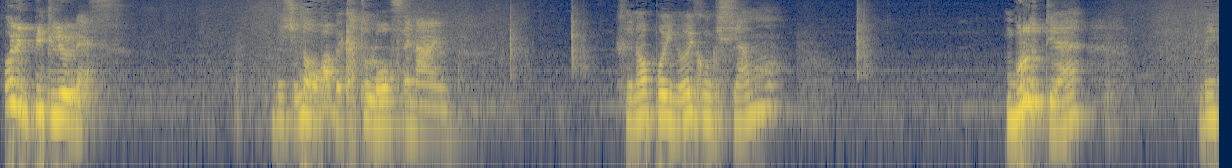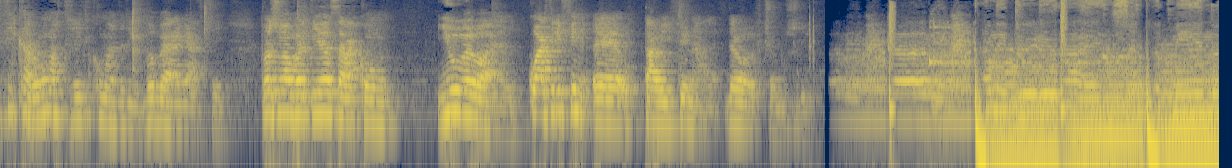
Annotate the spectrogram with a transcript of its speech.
Olympique Lyonnais. Invece no, ha beccato l'Offenheim. Se no poi noi con chi siamo? Brutti, eh? Benfica, Roma, Atletico Madrid. Vabbè ragazzi, prossima partita sarà con Juve OL, quarti di finale, eh, ottavi di finale della Champions League. Tell me pretty lies, look me in the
